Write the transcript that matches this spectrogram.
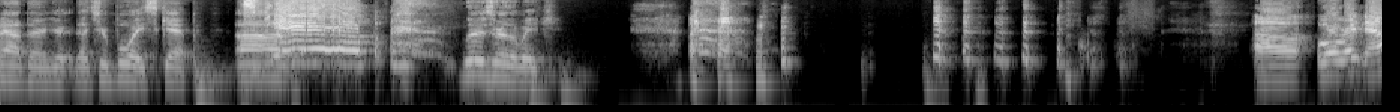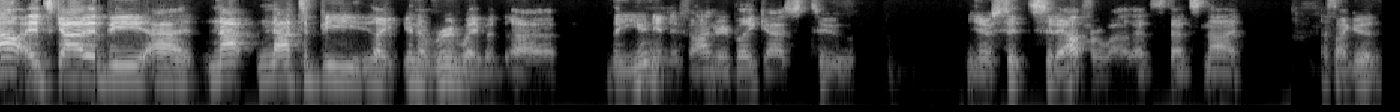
it out there. That's your boy Skip. Uh, Skip! loser of the week. uh, well, right now it's got to be uh, not not to be like in a rude way, but uh, the union. If Andre Blake has to, you know, sit sit out for a while, that's that's not that's not good.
